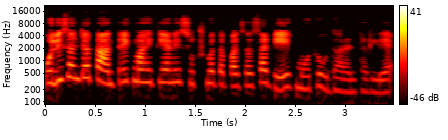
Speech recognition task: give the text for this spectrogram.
पोलिसांच्या तांत्रिक माहिती आणि सूक्ष्म तपासासाठी एक मोठं उदाहरण ठरली आहे.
